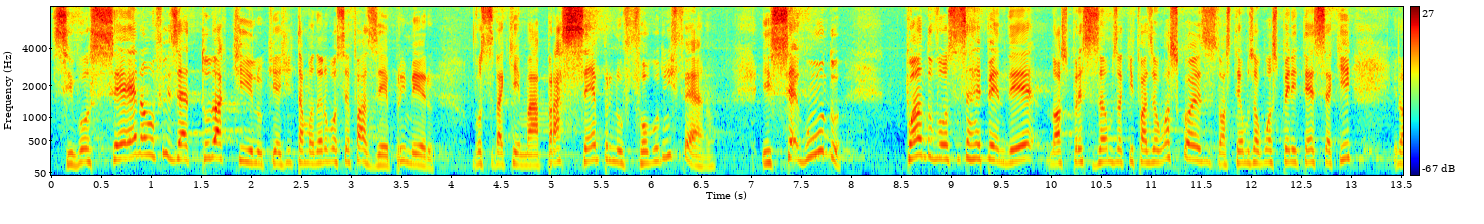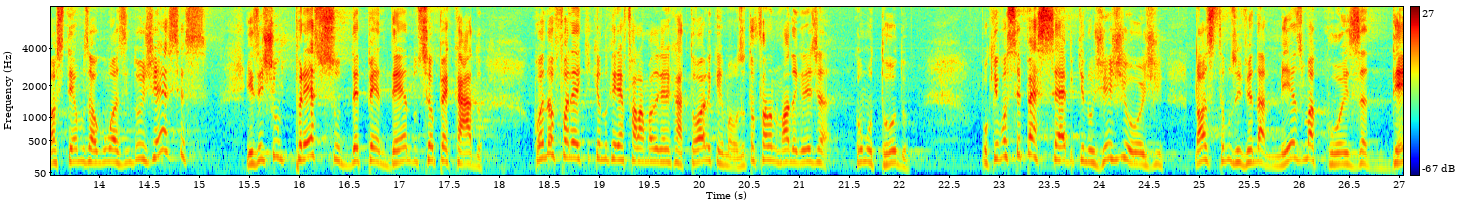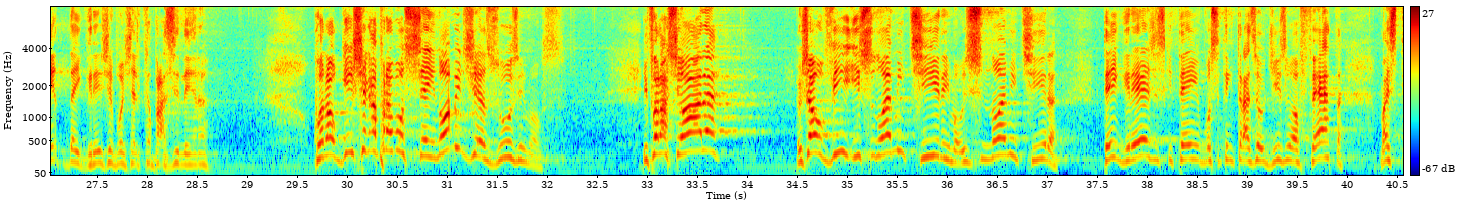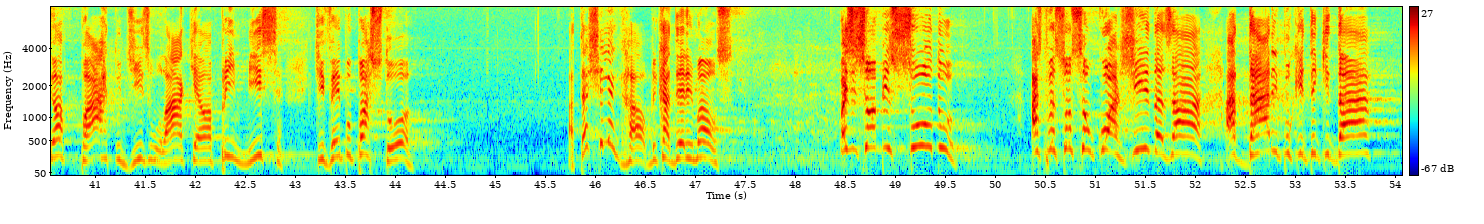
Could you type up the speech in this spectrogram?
se você não fizer tudo aquilo que a gente está mandando você fazer, primeiro, você vai queimar para sempre no fogo do inferno. E segundo, quando você se arrepender, nós precisamos aqui fazer algumas coisas. Nós temos algumas penitências aqui e nós temos algumas indulgências. Existe um preço dependendo do seu pecado. Quando eu falei aqui que eu não queria falar mal da igreja católica, irmãos, eu estou falando mal da igreja como um todo. Porque você percebe que nos dias de hoje, nós estamos vivendo a mesma coisa dentro da igreja evangélica brasileira. Quando alguém chegar para você, em nome de Jesus, irmãos, e falar assim: olha, eu já ouvi, isso não é mentira, irmãos, isso não é mentira. Tem igrejas que tem, você tem que trazer o dízimo e oferta, mas tem uma parte do dízimo lá, que é uma primícia, que vem para o pastor. Até achei legal, brincadeira, irmãos. Mas isso é um absurdo. As pessoas são coagidas a, a darem porque tem que dar.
